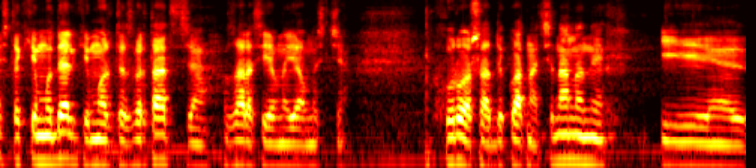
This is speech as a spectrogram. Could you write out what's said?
ось такі модельки, можете звертатися. Зараз є в наявності хороша, адекватна ціна на них. І е,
